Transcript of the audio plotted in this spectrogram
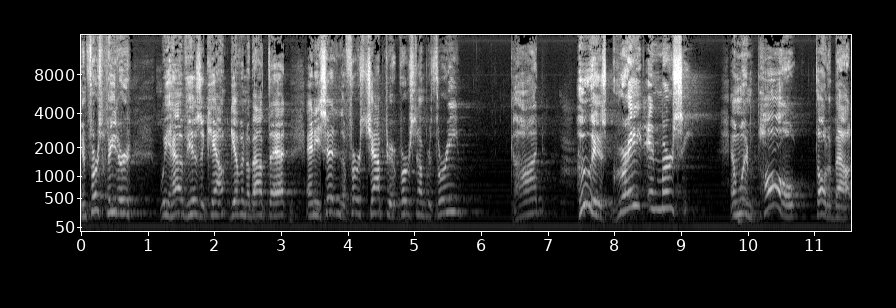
In 1 Peter, we have his account given about that, and he said in the first chapter at verse number 3 God, who is great in mercy. And when Paul thought about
